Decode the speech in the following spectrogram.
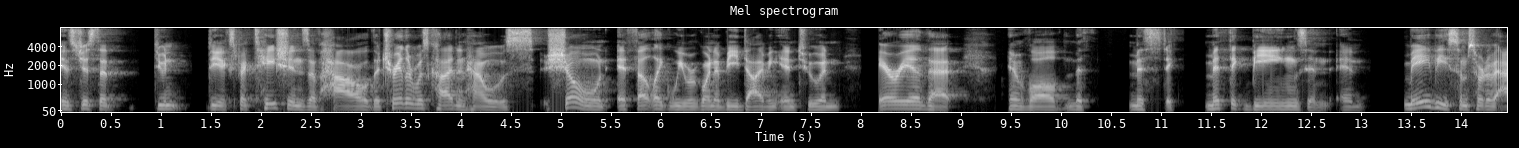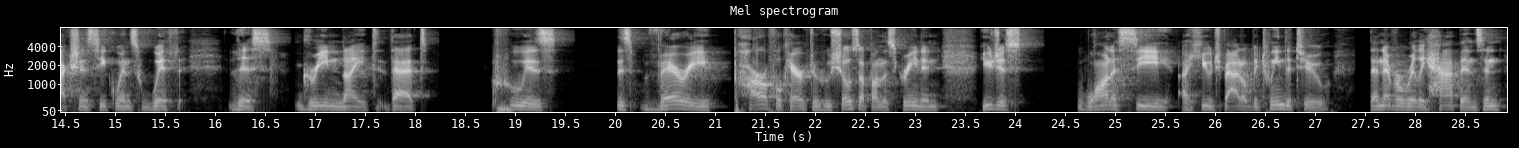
It's just that do, the expectations of how the trailer was cut and how it was shown, it felt like we were going to be diving into an area that involved myth, mystic mythic beings and and maybe some sort of action sequence with this Green Knight that who is this very powerful character who shows up on the screen and you just want to see a huge battle between the two that never really happens. And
